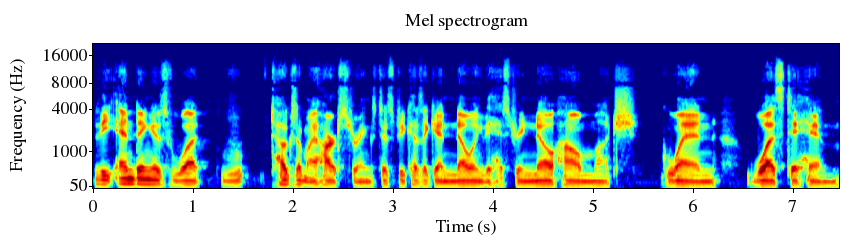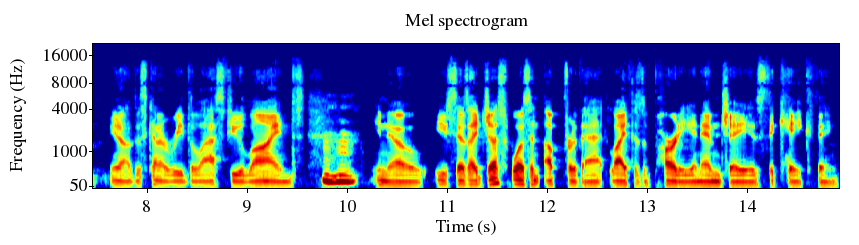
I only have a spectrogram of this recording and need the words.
the ending is what r- tugs at my heartstrings, just because again, knowing the history, know how much Gwen was to him. You know, just kind of read the last few lines Mhm. you know, he says, I just wasn't up for that. Life is a party and MJ is the cake thing.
